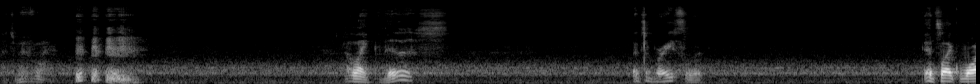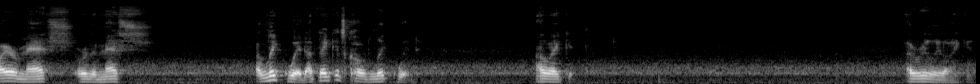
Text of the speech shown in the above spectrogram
Let's move on. I like this. That's a bracelet. It's like wire mesh or the mesh. A liquid. I think it's called liquid. I like it. I really like it.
